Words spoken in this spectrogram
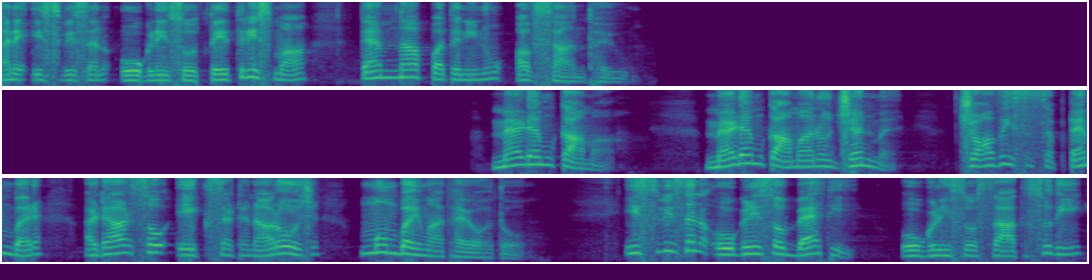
અને ઈસવીસન ઓગણીસો તેત્રીસમાં તેમના પત્નીનું અવસાન થયું. મેડમ કામા. મેડમ કામાનો જન્મ ચોવીસ સપ્ટેમ્બર અઢારસો એકસઠના રોજ મુંબઈમાં થયો હતો. ઈસવીસન ઓગણીસો બેથી ઓગણીસો સાત સુધી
